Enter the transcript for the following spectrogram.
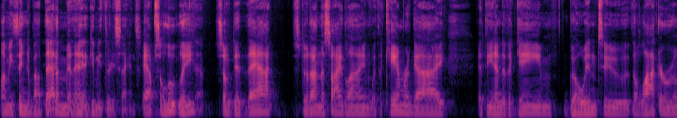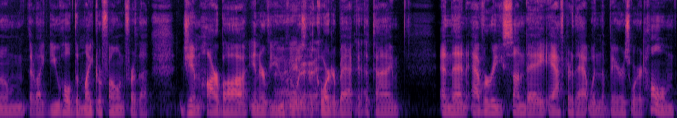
Let me think about that a minute. Yeah, give me 30 seconds. Absolutely. So did that, stood on the sideline with a camera guy at the end of the game, go into the locker room. They're like, you hold the microphone for the Jim Harbaugh interview, who was right, the right. quarterback at the time. And then every Sunday after that, when the Bears were at home,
